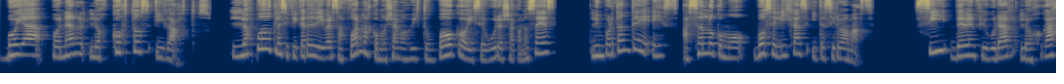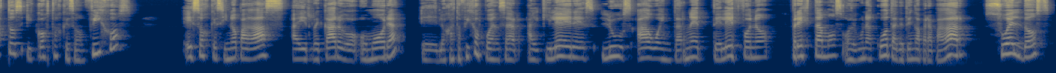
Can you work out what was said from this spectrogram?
voy a poner los costos y gastos. Los puedo clasificar de diversas formas, como ya hemos visto un poco y seguro ya conoces. Lo importante es hacerlo como vos elijas y te sirva más. Sí deben figurar los gastos y costos que son fijos, esos que si no pagás hay recargo o mora. Eh, los gastos fijos pueden ser alquileres, luz, agua, internet, teléfono, préstamos o alguna cuota que tenga para pagar, sueldos,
